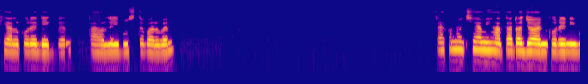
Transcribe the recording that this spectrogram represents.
খেয়াল করে দেখবেন, তাহলেই বুঝতে পারবেন। এখন হচ্ছে আমি হাতাটা জয়েন করে নিব।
